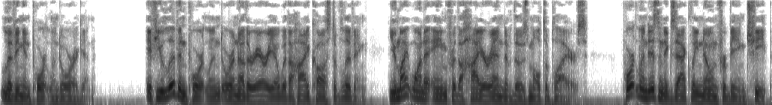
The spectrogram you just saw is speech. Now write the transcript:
living in Portland, Oregon. If you live in Portland or another area with a high cost of living, you might want to aim for the higher end of those multipliers. Portland isn't exactly known for being cheap,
